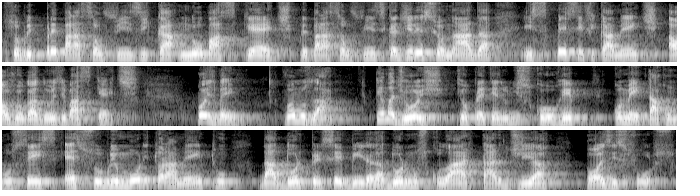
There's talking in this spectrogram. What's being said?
sobre preparação física no basquete, preparação física direcionada especificamente aos jogadores de basquete. Pois bem, vamos lá. O tema de hoje que eu pretendo discorrer, comentar com vocês é sobre o monitoramento da dor percebida, da dor muscular tardia pós-esforço.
